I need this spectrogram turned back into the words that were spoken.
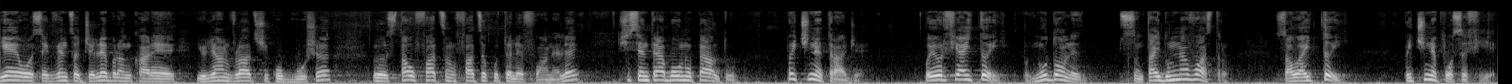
E o secvență celebră în care Iulian Vlad și cu Gușă stau față în față cu telefoanele și se întreabă unul pe altul. Păi cine trage? Păi ori fi ai tăi. Păi nu, domnule, sunt ai dumneavoastră. Sau ai tăi. Păi cine poate să fie?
